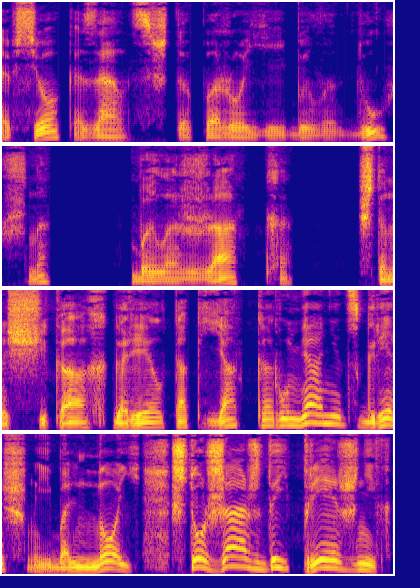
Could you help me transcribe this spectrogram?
А все казалось, что порой ей было душно, было жарко, что на щеках горел так ярко румянец грешный и больной, что жаждой прежних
